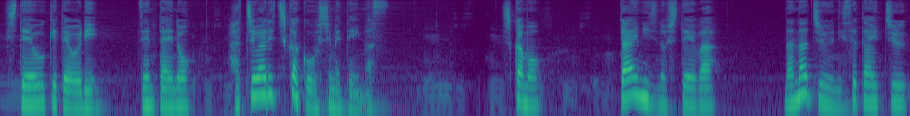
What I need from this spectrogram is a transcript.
指定を受けており全体の8割近くを占めていますしかも第2次の指定は72世帯中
